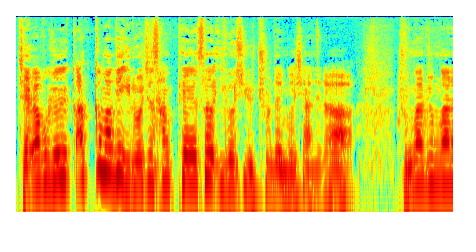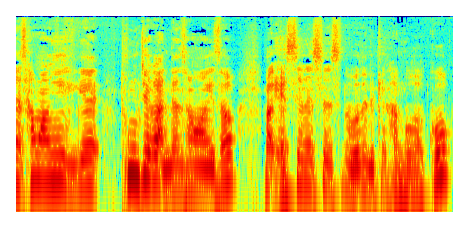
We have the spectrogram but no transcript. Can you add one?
제가 보기에 깔끔하게 이루어진 상태에서 이것이 유출된 것이 아니라 중간중간에 상황이 이게 통제가 안 된 상황에서 막 SNS에서도 뭐든 이렇게 간 것 같고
